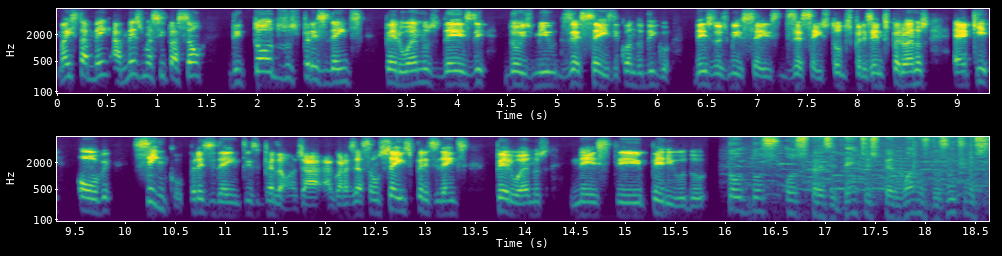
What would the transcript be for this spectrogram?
mas também a mesma situação de todos os presidentes peruanos desde 2016. E quando digo desde 2016, todos os presidentes peruanos, é que houve cinco presidentes, perdão, já, agora já são seis presidentes peruanos neste período. Todos os presidentes peruanos dos últimos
